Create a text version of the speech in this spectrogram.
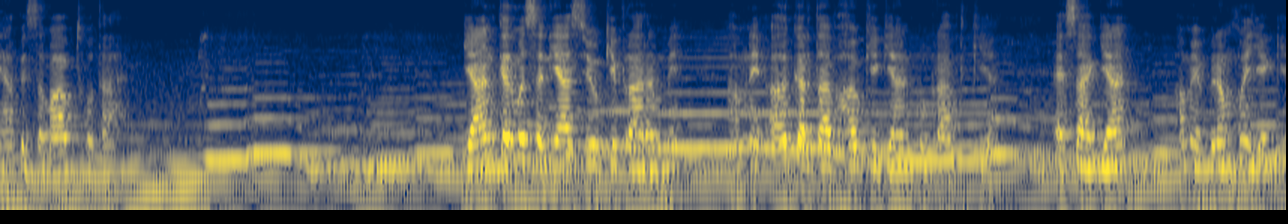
यहाँ पे समाप्त होता है। ज्ञान कर्म संन्यास योग के प्रारंभ में हमने अकर्ता भाव के ज्ञान को प्राप्त किया। ऐसा ज्ञान हमें ब्रह्म यज्ञ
